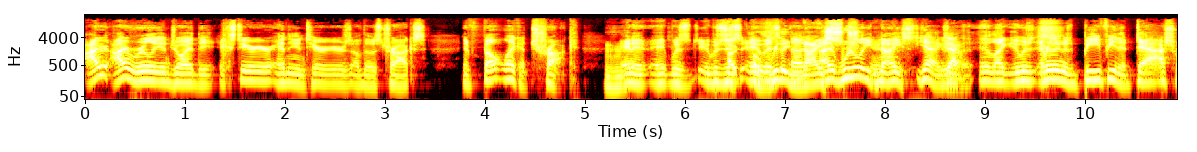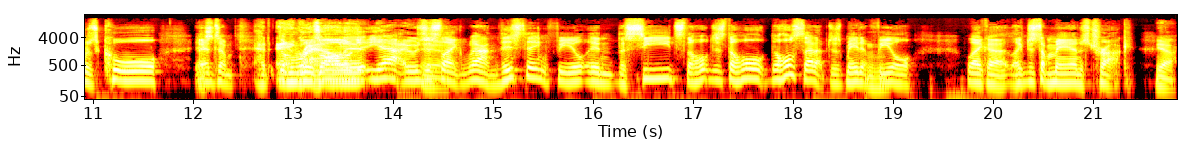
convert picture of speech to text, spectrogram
I I really enjoyed the exterior and the interiors of those trucks. It felt like a truck, Mhm. and it, it was it was just A- it a was really a, nice a really nice. Yeah, exactly. It, like it was everything was beefy. The dash was cool. It had some Had angles on it. Yeah, it was just Yeah. like man, this thing feel and the seats, the whole just the whole the whole setup just made it Mhm. feel like a like just a man's truck. Yeah.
